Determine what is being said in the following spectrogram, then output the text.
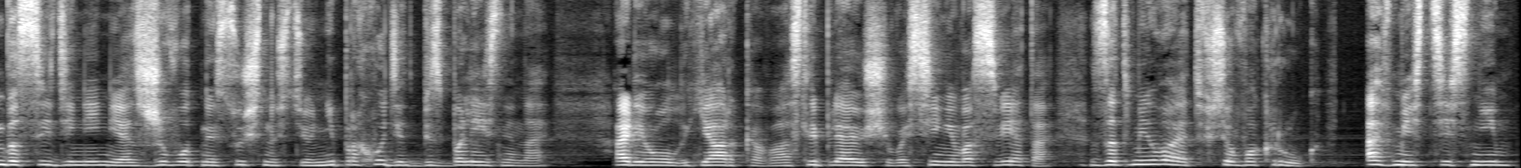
воссоединение с животной сущностью не проходит безболезненно. Ореол яркого, ослепляющего синего света затмевает все вокруг, а вместе с ним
